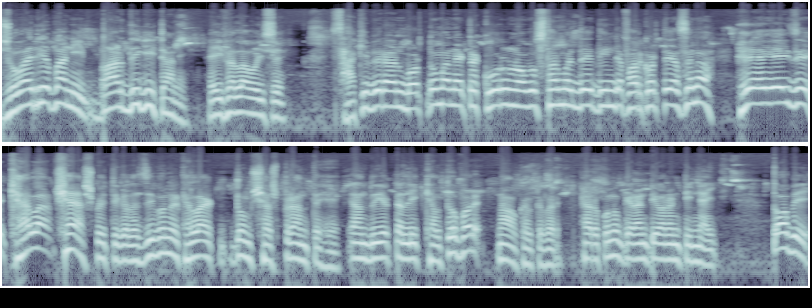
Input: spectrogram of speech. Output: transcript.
জোয়ারিয়ে পানি বার দিকেই টানে। এই ফেলা হইছে। সাকিবের এখন বর্তমানে একটা করুণ অবস্থার মধ্যে দিনটা পার করতে আছে না? হে এই যে খেলা শেষ করতে গেলে জীবনের খেলা একদম শেষ প্রান্তে হে। এখন দুই একটা লিগ খেলতেও পারে নাও খেলতে পারে। হ্যাঁ কোনো গ্যারান্টি ওয়ারান্টি নাই। তবে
